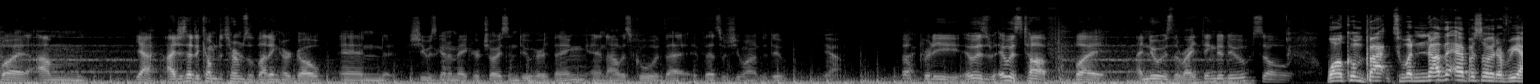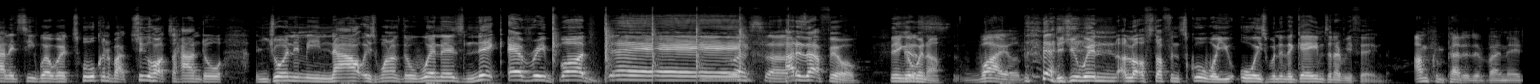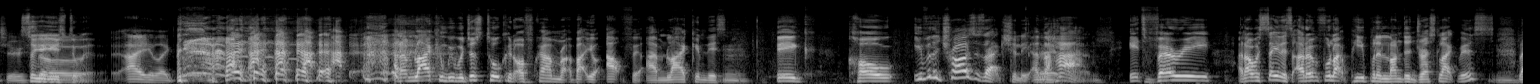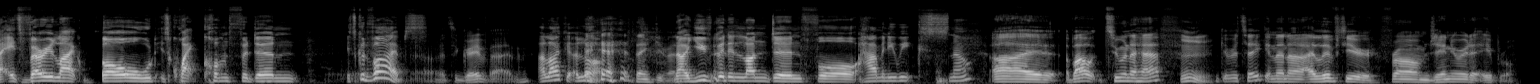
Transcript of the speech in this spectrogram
But um, yeah, I just had to come to terms with letting her go, and she was gonna make her choice and do her thing, and I was cool with that if that's what she wanted to do. Yeah. Felt pretty. It was it was tough, but I knew it was the right thing to do. So Welcome back to another episode of Reality where we're talking about Too Hot to Handle. And joining me now is one of the winners, Nick Everybody. What's up? How does that feel, being a winner? Wild. Did you win a lot of stuff in school? Were you always winning the games and everything? I'm competitive by nature, So you're used to it? I like. win. And I'm liking, we were just talking off camera about your outfit. I'm liking this Mm. big coat, even the trousers actually, and the hat. It's very, and I was saying this, I don't feel like people in London dress like this. Mm. Like, it's very like bold, it's quite confident. It's good vibes. It's a great vibe. I like it a lot. Thank you, man. now, you've been in London for how many weeks now? Uh, about two and a half, Mm. give or take, and then uh, I lived here from January to April.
